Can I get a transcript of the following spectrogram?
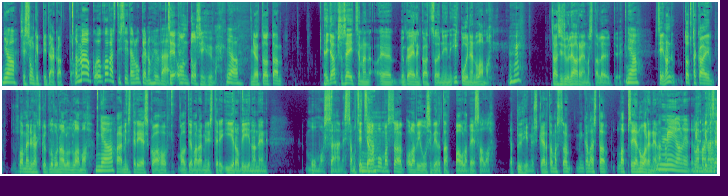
Joo. Siis sunkin pitää katsoa. Mä oon ko- kovasti siitä lukenut hyvää. Se että- on tosi hyvä. Joo. Ja tota, jakso seitsemän, jonka eilen katsoin, niin Ikuinen lama. Mhm. Tai siis Yle Areenasta löytyy. Joo. Siinä on totta kai Suomen 90-luvun alun lama. Joo. Pääministeri Esko Aho, valtiovarainministeri Iiro Viinanen muun muassa äänessä. Mutta sitten siellä on muun muassa Olavi Uusivirta, Paula Vesala ja Pyhimys kertomassa, minkälaista lapsen ja nuoren elämä. Niin oli laman Miltä se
